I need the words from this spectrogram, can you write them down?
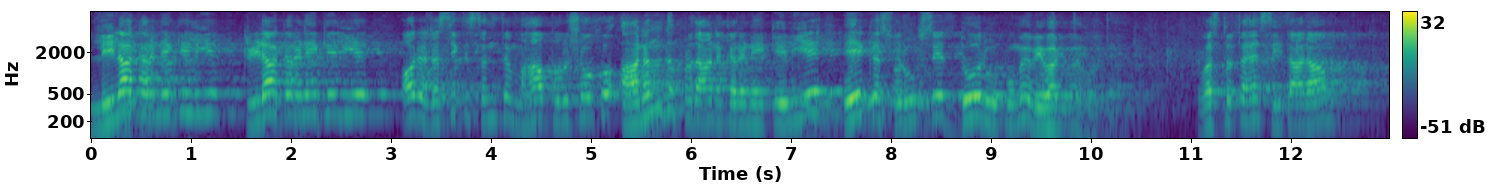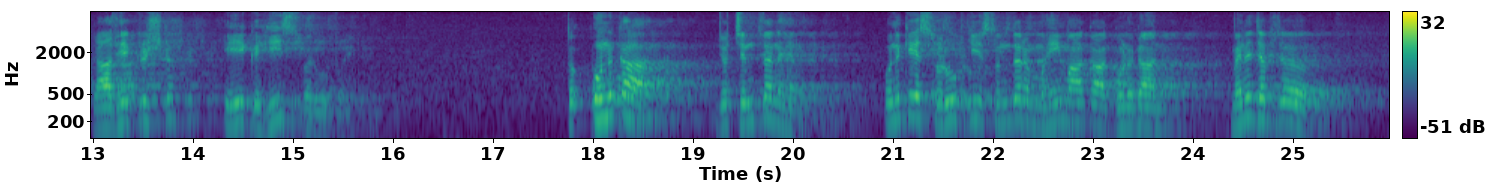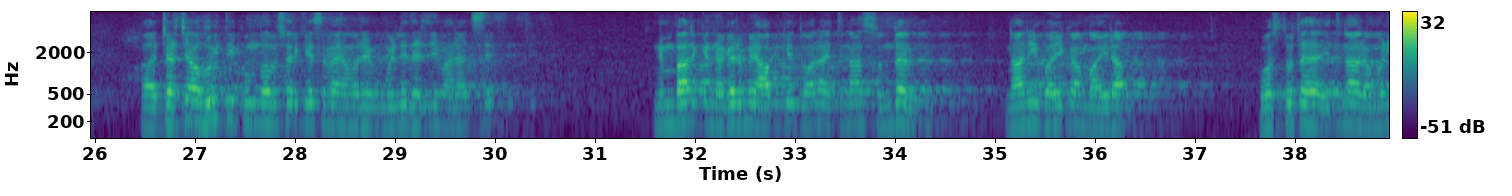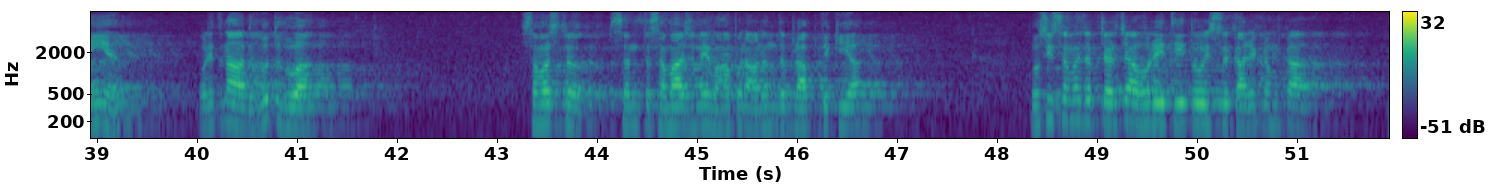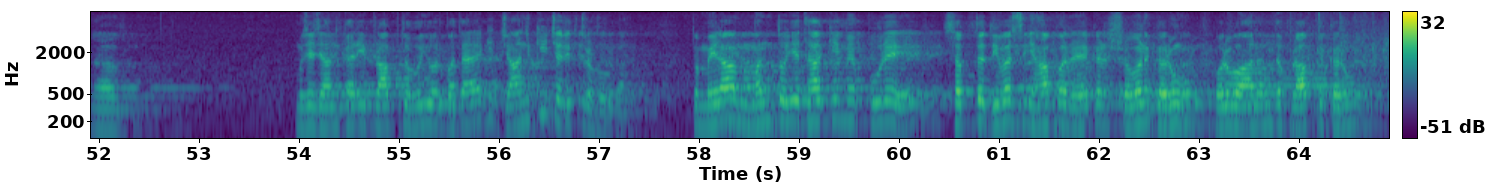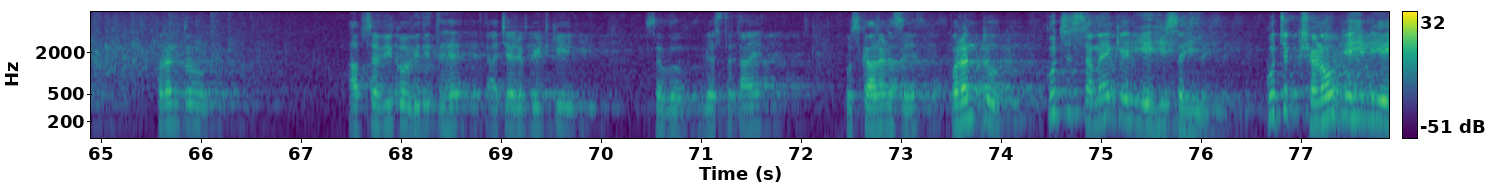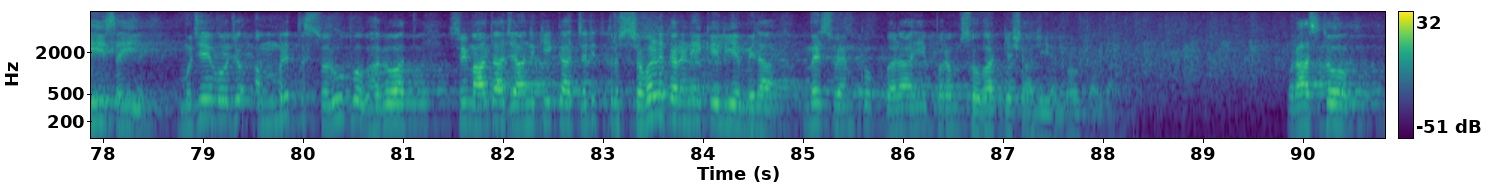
लीला करने के लिए, क्रीड़ा करने के लिए और रसिक संत महापुरुषों को आनंद प्रदान करने के लिए एक स्वरूप से दो रूपों में विभक्त होते हैं। वस्तुतः सीताराम, राधे कृष्ण एक ही स्वरूप है। तो उनका जो चिंतन है, उनके स्वरूप की सुंदर महिमा का गुणगान, मैंने जब चर्चा हुई थी कुंभ अवसर के समय हमारे मुरलीधर जी महाराज से। निम्बार के नगर में आपके द्वारा इतना सुंदर नानी बाई का मायरा, वस्तुतः इतना रमणीय और इतना अद्भुत हुआ। समस्त संत समाज ने वहाँ पर आनंद प्राप्त किया। तो उसी समय जब चर्चा हो रही थी तो इस कार्यक्रम का मुझे जानकारी प्राप्त हुई और बताया कि जानकी चरित्र होगा। तो मेरा मन तो ये था कि मैं पूरे सप्त दिवस यहाँ पर रहकर श्रवण करूँ और वो आनंद प्राप्त करूँ। परंतु आप सभी को विदित है, आचार्य पीठ की सब व्यस्तताएँ उस कारण से। परंतु कुछ समय के लिए ही सही, कुछ क्षणों के ही लिए ही सही मुझे वो जो अमृत स्वरूप भगवत श्री माता जानकी का चरित्र श्रवण करने के लिए मिला, मैं स्वयं को बड़ा ही परम सौभाग्यशाली अनुभव कर रहा और आज तो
